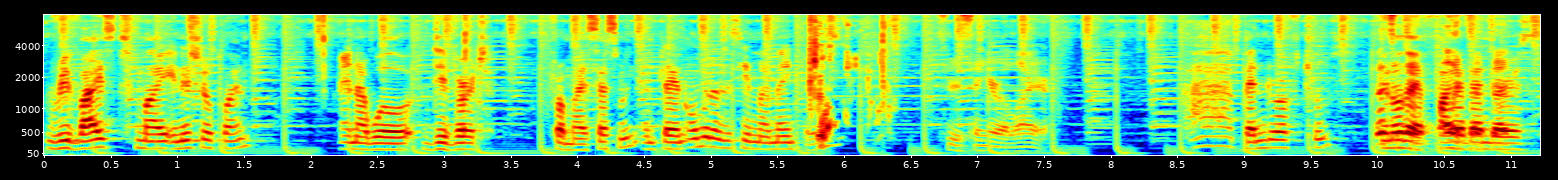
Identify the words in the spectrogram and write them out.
revised my initial plan, and I will divert from my assessment and play an Omen of the Sea in my main phase. So you're saying you're a liar. Ah, Bender of Truth. That's you know, they okay. have I'll accept that. firebenders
